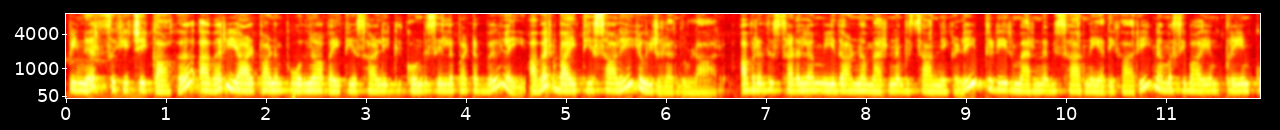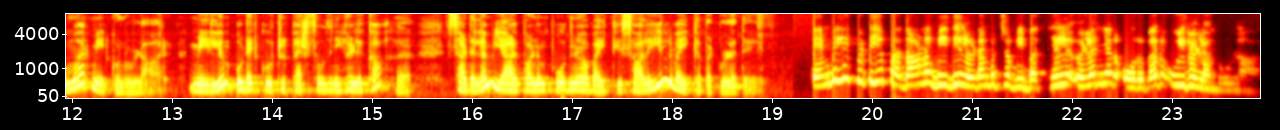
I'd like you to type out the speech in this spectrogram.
பின்னர் சிகிச்சைக்காக அவர் யாழ்ப்பாணம் போதனா வைத்தியசாலைக்கு கொண்டு செல்லப்பட்ட வேளை அவர் வைத்தியசாலையில் உயிரிழந்துள்ளார். அவரது சடலம் மீதான மரண விசாரணைகளை திடீர் மரண விசாரணை அதிகாரி நமசிவாயம் பிரேம்குமார் மேற்கொண்டுள்ளார். மேலும் உடற்கூற்று பரிசோதனைகளுக்காக சடலம் யாழ்ப்பாணம் போதனா வைத்தியசாலையில் வைக்கப்பட்டுள்ளது. எம்பிலிப்பிட்டிய பிரதான வீதியில் இடம்பெற்ற விபத்தில் இளைஞர் ஒருவர் உயிரிழந்துள்ளார்.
